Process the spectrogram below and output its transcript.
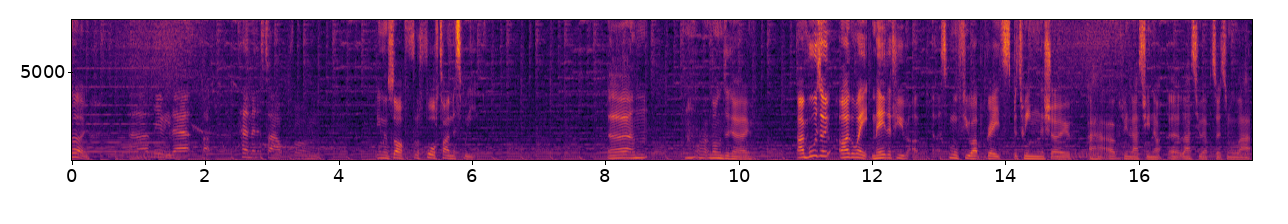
So, uh, nearly there. About 10 minutes out from getting this off for the fourth time this week. Um, not that long to go. I've also, by the way, made a few, a small few upgrades between the show, uh, between the last few, no- uh, last few episodes and all that.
